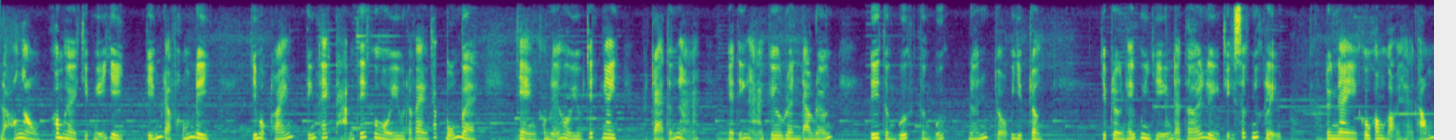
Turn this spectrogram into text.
đỏ ngầu, không hề kịp nghĩ gì kiếm đã phóng đi. Chỉ một thoáng, tiếng thét thảm thiết của hồ yêu đã vang khắp bốn bề. Chàng không để hồ yêu chết ngay, mà tra tấn ả. Nghe tiếng ả kêu rên đau đớn, đi từng bước từng bước đến chỗ diệp trần. Diệp trần thấy nguyên diễn đã tới liền kiệt sức ngất liệm. Lần này cô không gọi hệ thống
